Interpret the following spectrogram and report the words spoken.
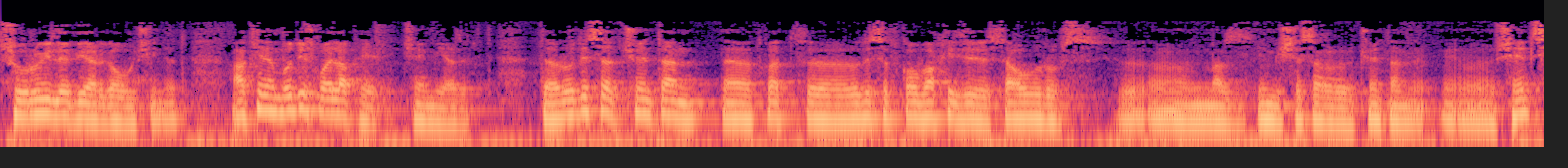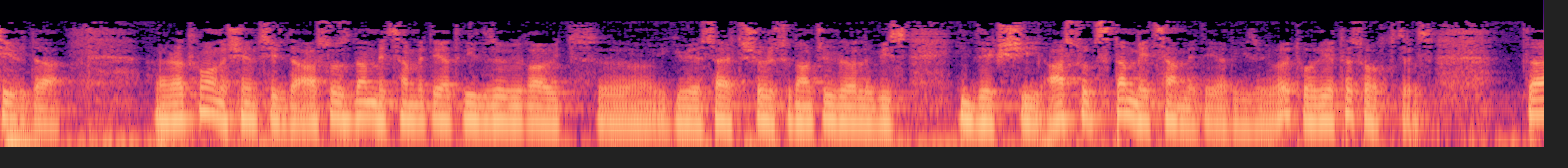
სურვილები არ გაუჩინოთ. აქედან მოდის ყველაფერი ჩემი აზრით და როდესაც ჩვენთან ვთქვათ როდესაც კობახიძე საუბრობს იმას იმის შესაძლებლად ჩვენთან შემცირდა რა თქმა უნდა შემცირდა 133 ადგილზე ვიყავით იგივე საერთაშორისო გამჭვირვალების ინდექსში 133 ადგილზე ვიყავით 2004 წელს. და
